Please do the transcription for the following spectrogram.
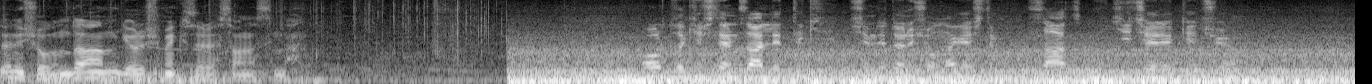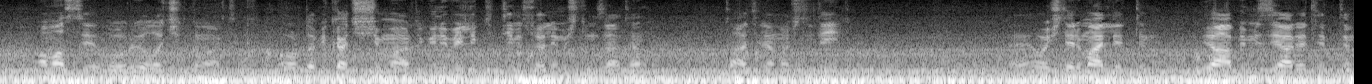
Dönüş yolundan görüşmek üzere sonrasında. Ordu'daki işlerimizi hallettik. Şimdi dönüş yoluna geçtim. Saat 2 çeyrek geçiyor. Amasya'ya doğru yola çıktım artık. Orada birkaç işim vardı. Günübirlik gittiğimi söylemiştim zaten. Tatil amaçlı değil. E, o işlerimi hallettim. Bir abimi ziyaret ettim.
